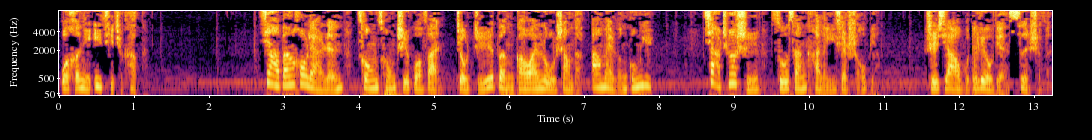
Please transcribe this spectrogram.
我和你一起去看看。下班后，俩人匆匆吃过饭，就直奔高安路上的阿麦伦公寓。下车时，苏三看了一下手表，是下午的六点四十分。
